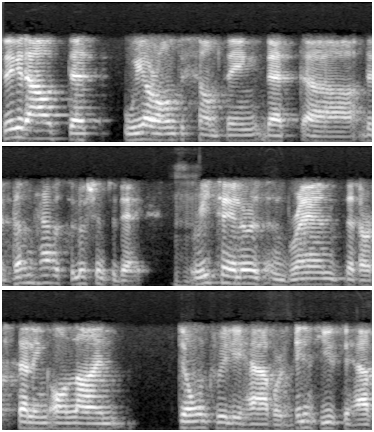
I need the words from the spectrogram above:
figured out that we are onto something that uh, that doesn't have a solution today. Mm-hmm. Retailers and brands that are selling online don't really have or didn't used to have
